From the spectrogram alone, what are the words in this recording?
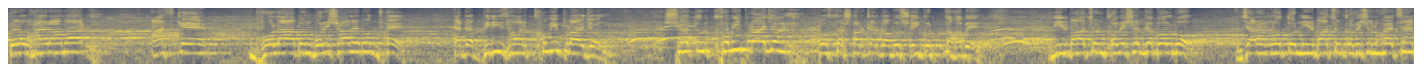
প্রিয় ভাইয়েরা আমার, আজকে ভোলা এবং বরিশালের মধ্যে একটা ব্রিজ হওয়ার খুবই প্রয়োজন। সেতুর খুবই প্রয়োজন। ব্যবস্থা সরকারকে অবশ্যই করতে হবে। নির্বাচন কমিশনকে বলব, যারা নতুন নির্বাচন কমিশন হয়েছেন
